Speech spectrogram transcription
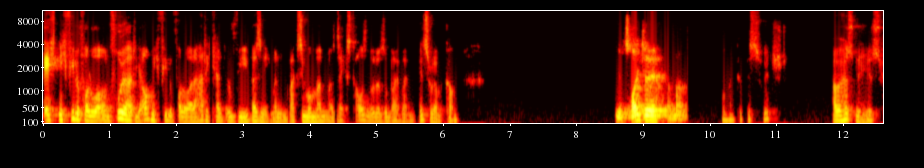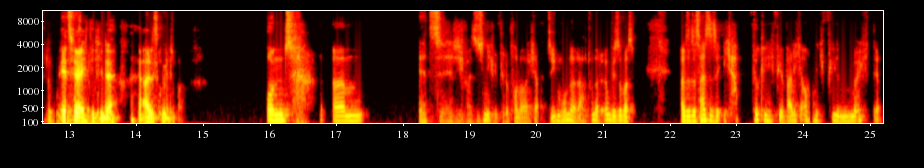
echt nicht viele Follower und früher hatte ich auch nicht viele Follower. Da hatte ich halt irgendwie, weiß ich nicht, mein Maximum waren mal 6000 oder so bei meinem Instagram-Account. Jetzt heute, Moment, du bist switcht. Aber hörst du mich jetzt wieder gut? Jetzt höre ich dich wieder. Alles okay, gut. Super. Und ähm, jetzt, ich weiß nicht, wie viele Follower ich habe, 700, 800, irgendwie sowas. Also das heißt, also, ich habe wirklich nicht viel, weil ich auch nicht viel möchte.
